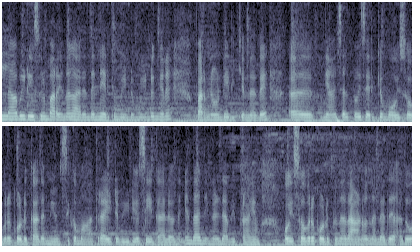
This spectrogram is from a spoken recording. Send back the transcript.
എല്ലാ വീഡിയോസിലും പറയുന്ന കാര്യം തന്നെ ആയിരിക്കും വീണ്ടും വീണ്ടും ഇങ്ങനെ പറഞ്ഞുകൊണ്ടിരിക്കുന്നത്. ഞാൻ ചിലപ്പോൾ വിചാരിക്കും വോയിസ് ഓവർ കൊടുക്കാതെ മ്യൂസിക് മാത്രമായിട്ട് വീഡിയോ ചെയ്താലോ എന്ന്. എന്താ നിങ്ങളുടെ അഭിപ്രായം? വോയിസ് ഓവർ കൊടുക്കുന്നതാണോ നല്ലത്? അതോ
